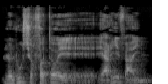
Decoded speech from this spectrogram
le louent sur photo et, arrivent, hein, il,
